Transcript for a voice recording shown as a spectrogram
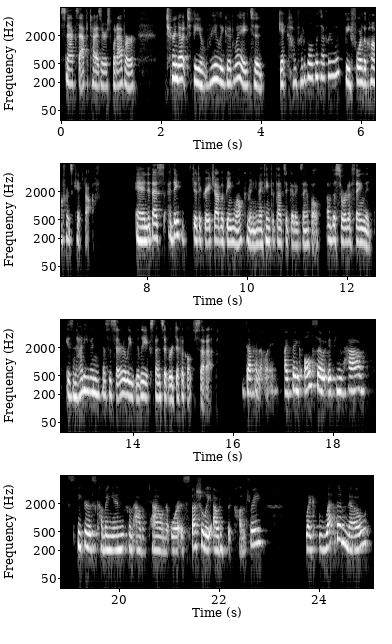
snacks, appetizers, whatever, turned out to be a really good way to get comfortable with everyone before the conference kicked off and that's they did a great job of being welcoming and i think that that's a good example of the sort of thing that is not even necessarily really expensive or difficult to set up. Definitely. I think also if you have speakers coming in from out of town or especially out of the country like let them know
